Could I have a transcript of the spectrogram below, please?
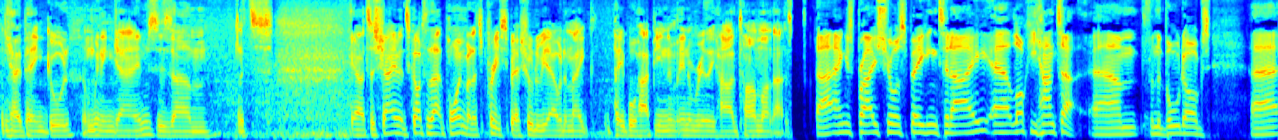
you know, being good and winning games is, um, it's. You know, it's a shame it's got to that point, but it's pretty special to be able to make people happy in, in a really hard time like that. Uh, Angus Brayshaw speaking today. Uh, Lachie Hunter um, from the Bulldogs. Uh,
